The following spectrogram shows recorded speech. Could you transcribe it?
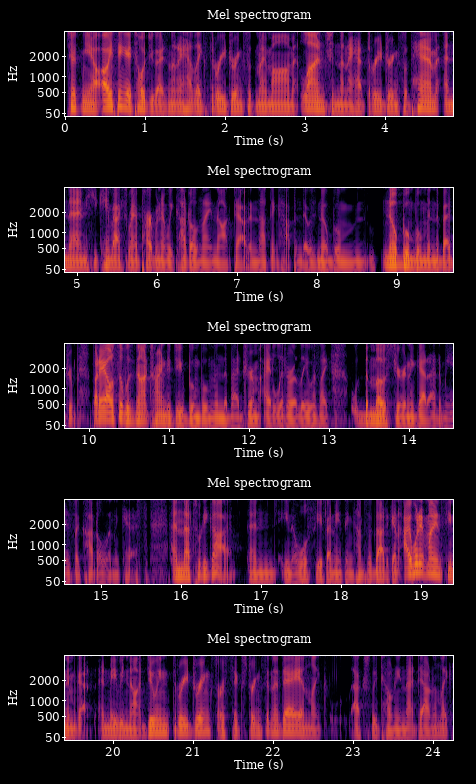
took me out. Oh, I think I told you guys. And then I had like three drinks with my mom at lunch, and then I had three drinks with him, and then he came back to my apartment and we cuddled and I knocked out and nothing happened. There was no boom, no boom boom in the bedroom. But I also was not trying to do boom boom in the bedroom. I literally was like, the most you're gonna get out of me is a cuddle and a kiss, and that's what he got. And you know, we'll see if anything comes of that again. I wouldn't mind seeing him again, and maybe not doing three drinks or six drinks in a day, and like actually toning that down and like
